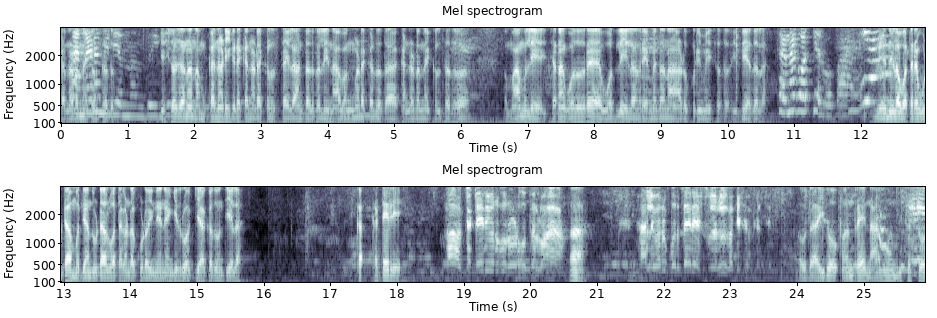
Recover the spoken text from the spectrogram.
ಕನ್ನಡನೇ ಕಲಿಸೋದು. ಎಷ್ಟೋ ಜನ ನಮ್ಮ ಕನ್ನಡಿಗರೇ ಕನ್ನಡ ಕಲಿಸ್ತಾ ಇಲ್ಲ ಅಂಥದ್ರಲ್ಲಿ ನಾವು ಹಂಗೆ ಮಾಡೋಕ್ಕದ ಕನ್ನಡನೇ ಕಲಿಸೋದು. ಮಾಮೂಲಿ ಚೆನ್ನಾಗಿ ಓದಿದ್ರೆ ಓದಲಿ ಇಲ್ಲಾಂದ್ರೆ ಎಮ್ಮೆದನ ಆಡು ಕುರಿ ಮೇಯಿಸೋದು ಇದ್ದೇ ಅದಲ್ಲ. ಚೆನ್ನಾಗಿ ಓದ್ತಿಲ್ವಪ್ಪ? ಏನಿಲ್ಲ ಒತ್ತಾರೆ ಊಟ ಮಧ್ಯಾಹ್ನದ ಊಟ ಅಲ್ವಾ? ತಗೊಂಡೋಗಿ ಕೊಡು ಇನ್ನೇನು ಹೆಂಗಿದ್ರು ಅಕ್ಕಿ ಹಾಕೋದು ಅಂತೀಯಲ್ಲ. ಕ ಕಟೇರಿ? ಹಾ ಕಟೇರಿವರೆಗೂ ರೋಡ್ ಗೊತ್ತಲ್ವಾ? ಹಾಂ. ಅಲ್ಲಿವರೆಗೂ ಬರ್ತಾ ಇರಿ ಅಷ್ಟರಲ್ಲೆಲ್ಲ ಲೊಕೇಶನ್ ಕಳ್ಸಿರಿ. ಹೌದಾ? ಇದು ಅಂದರೆ ನಾನು ಮಿಸ್ಸಸ್ಸು?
